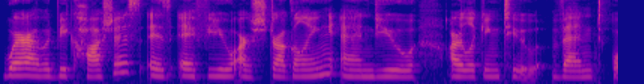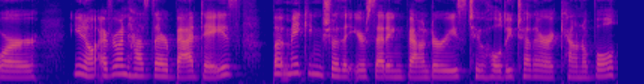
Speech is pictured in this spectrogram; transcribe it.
Where I would be cautious is if you are struggling and you are looking to vent or, you know, everyone has their bad days, but making sure that you're setting boundaries to hold each other accountable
